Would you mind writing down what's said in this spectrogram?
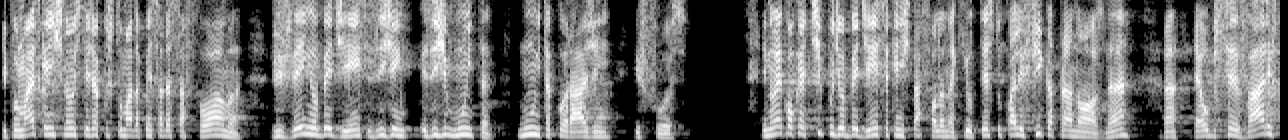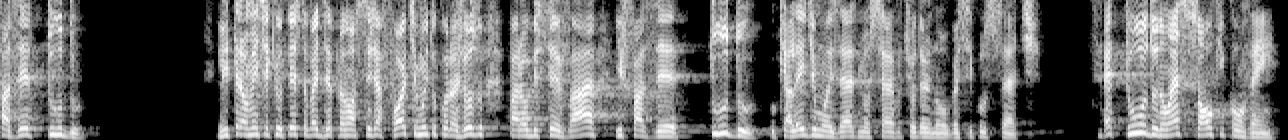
E por mais que a gente não esteja acostumado a pensar dessa forma, viver em obediência exige, exige muita, muita coragem e força. E não é qualquer tipo de obediência que a gente está falando aqui, o texto qualifica para nós, né? Ah, é observar e fazer tudo. Literalmente aqui o texto vai dizer para nós: seja forte e muito corajoso para observar e fazer tudo o que a lei de Moisés, meu servo, te ordenou. Versículo 7. É tudo, não é só o que convém.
